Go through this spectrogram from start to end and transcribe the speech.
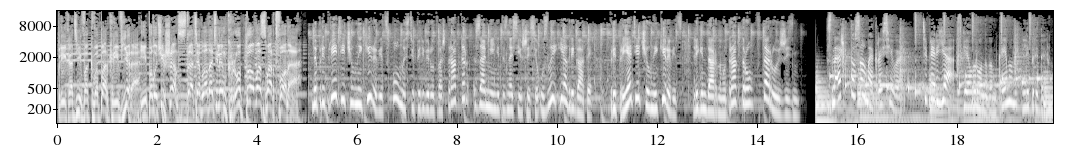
Приходи в аквапарк «Ривьера» и получи шанс стать обладателем крутого смартфона. На предприятии «Челны Кировец» полностью переберут ваш трактор, заменят износившиеся узлы и агрегаты. Предприятие «Челны Кировец» легендарному трактору вторую жизнь. Знаешь, кто самая красивая? Теперь я с гиалуроновым кремом Либридер.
